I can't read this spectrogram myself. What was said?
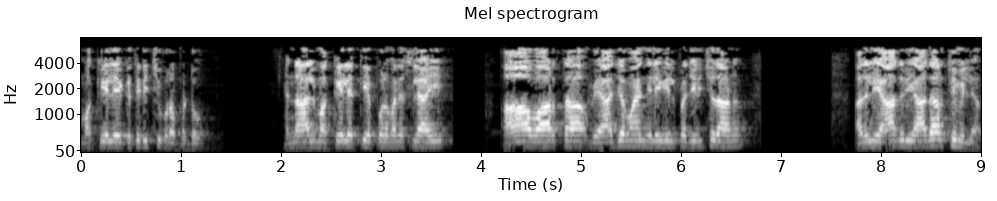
മക്കയിലേക്ക് തിരിച്ചു പുറപ്പെട്ടു. എന്നാൽ മക്കയിലെത്തിയപ്പോൾ മനസ്സിലായി ആ വാർത്ത വ്യാജമായ നിലയിൽ പ്രചരിച്ചതാണ്. അതിൽ യാതൊരു യാഥാർത്ഥ്യമില്ല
